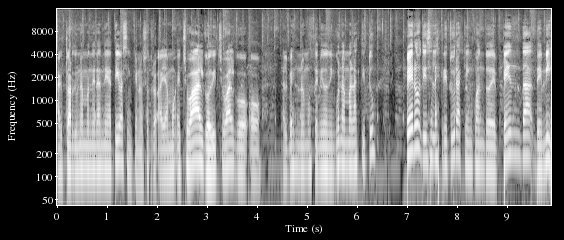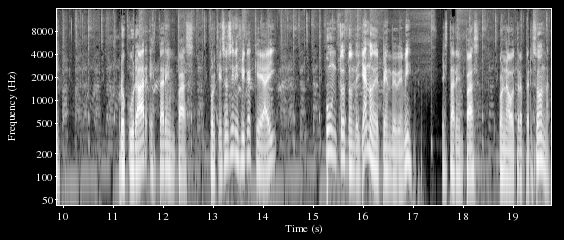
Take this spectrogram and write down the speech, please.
actuar de una manera negativa sin que nosotros hayamos hecho algo, dicho algo o tal vez no hemos tenido ninguna mala actitud. Pero dice la escritura que en cuanto dependa de mí, procurar estar en paz. Porque eso significa que hay puntos donde ya no depende de mí estar en paz con la otra persona,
